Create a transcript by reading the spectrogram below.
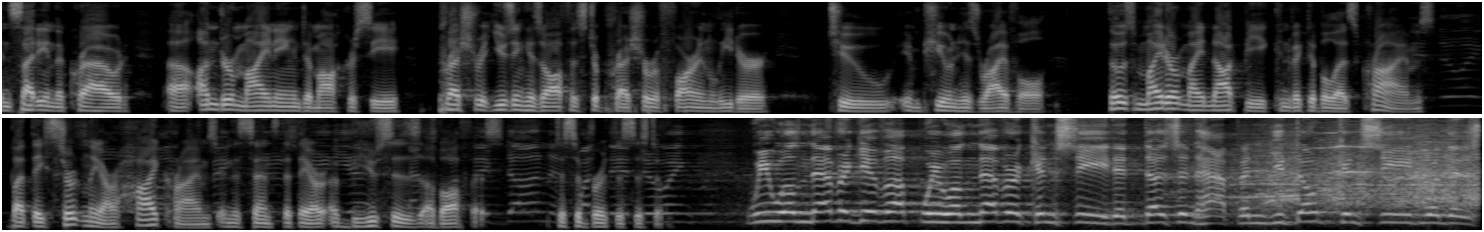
inciting the crowd, uh, undermining democracy, pressure, using his office to pressure a foreign leader to impugn his rival. Those might or might not be convictable as crimes but they certainly are high crimes in the sense that they are abuses of office to subvert the system. We will never give up. We will never concede. It doesn't happen. You don't concede when there's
